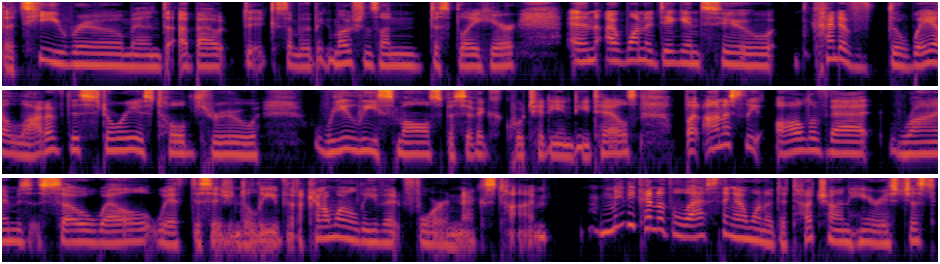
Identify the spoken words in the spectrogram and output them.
the tea room and about some of the big emotions on display here. And I want to dig into kind of the way a lot of this story is told through really small, specific quotidian details. But honestly, all of that rhymes so well with Decision to Leave that I kind of want to leave it for next time maybe kind of the last thing I wanted to touch on here is just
